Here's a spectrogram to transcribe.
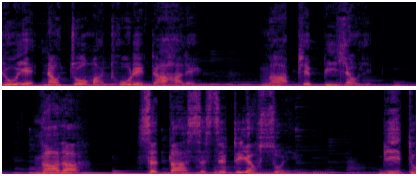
လိုရဲ့နောက်ကျောမှာထိုးတဲ့ဓားဟာလဲငါဖြစ်ပြီးလောက်ရဲ့ငါသာစစ်သားစစ်စစ်တယောက်ဆိုရင်ပြည်သူ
